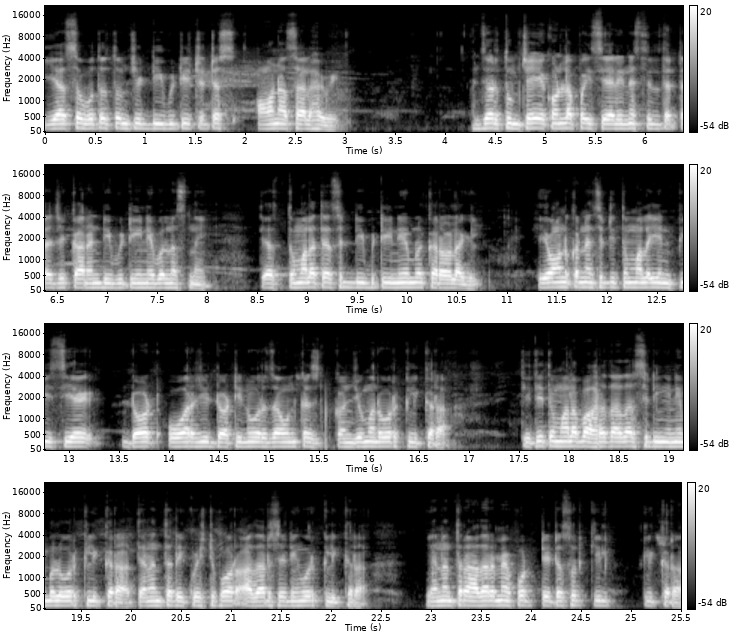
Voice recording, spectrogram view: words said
यासोबतच तुमचे D B T status on असायला हवे. जर तुमच्या अकाउंटला पैसे आले नसतील तर त्याचे कारण डी बी टी इनेबल नसणे त्यास तुम्हाला त्यासाठी डी बी टी इनेबल करावं लागेल. हे ऑन करण्यासाठी तुम्हाला N P C I dot O R G dot इनवर जाऊन कज कन्झ्युमरवर क्लिक करा. तिथे तुम्हाला भारत आधार सेटिंग इनेबलवर क्लिक करा. त्यानंतर रिक्वेस्ट फॉर आधार सेटिंगवर क्लिक करा. यानंतर आधार मॅपवर स्टेटसवर क्लिक क्लिक करा.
